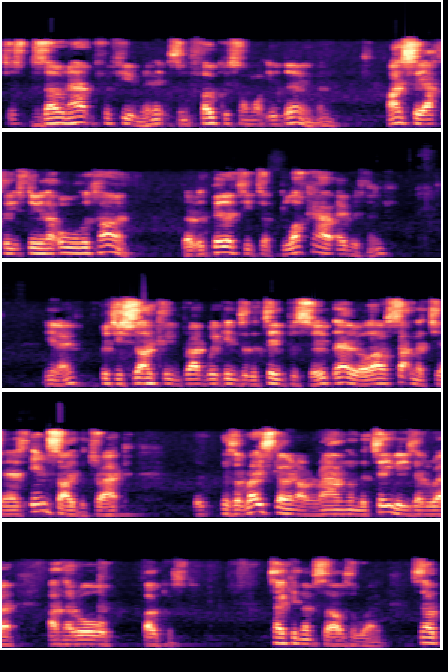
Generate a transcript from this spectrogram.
just zone out for a few minutes and focus on what you're doing. And I see athletes doing that all the time. Their ability to block out everything. You know, British cycling, Brad Wiggins of the team pursuit. There we all are, sat in the chairs inside the track. There's a race going on around them. The TV's everywhere, and they're all focused, taking themselves away. So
